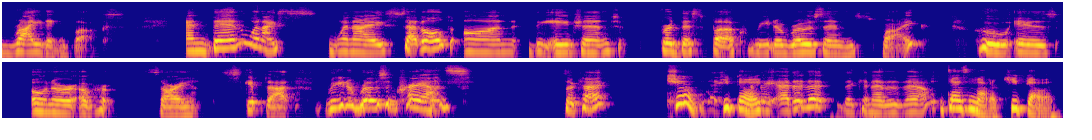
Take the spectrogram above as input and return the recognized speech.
writing books. And then when I when I settled on the agent for this book, Rita Rosenzweig, who is owner of her sorry, skip that. Rita Rosenkrantz. It's okay. Sure, They- keep going. They edit it? They can edit it out. It doesn't matter. Keep going.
